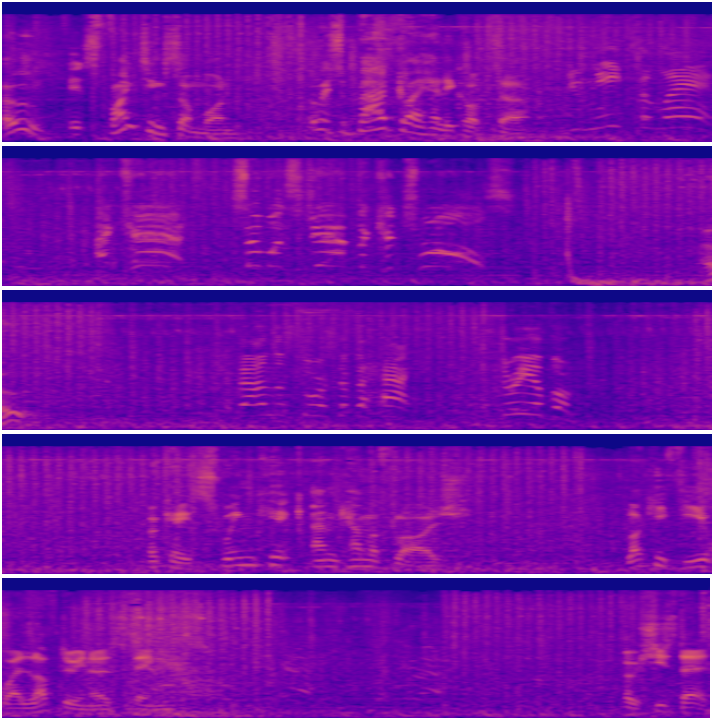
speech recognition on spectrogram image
oh, it's fighting someone. Oh, it's a bad guy helicopter. You need to land. I can't! Someone's jammed the controls! Oh, Found the source of the hack. Three of them. okay, swing kick and camouflage. Lucky for you, I love doing those things. Oh, she's dead.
